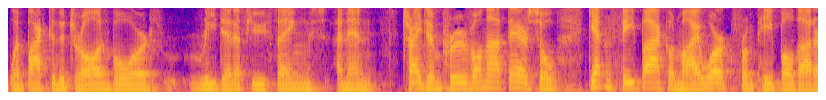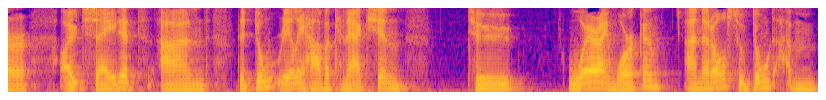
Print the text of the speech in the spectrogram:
went back to the drawing board, redid a few things, and then tried to improve on that there. So getting feedback on my work from people that are outside it and that don't really have a connection to where I'm working and that also don't um,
